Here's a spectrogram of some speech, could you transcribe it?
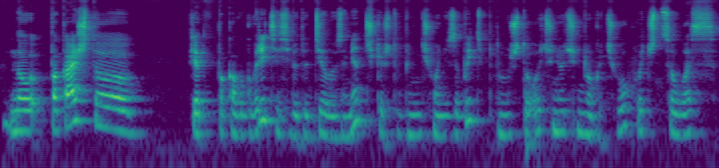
Но пока что я пока вы говорите, я себе тут делаю заметочки, чтобы ничего не забыть, потому что очень-очень много чего хочется у вас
